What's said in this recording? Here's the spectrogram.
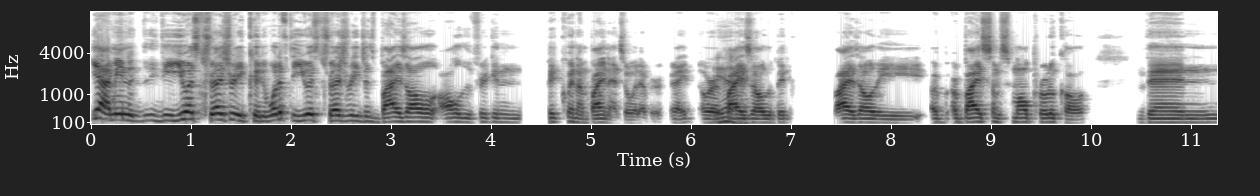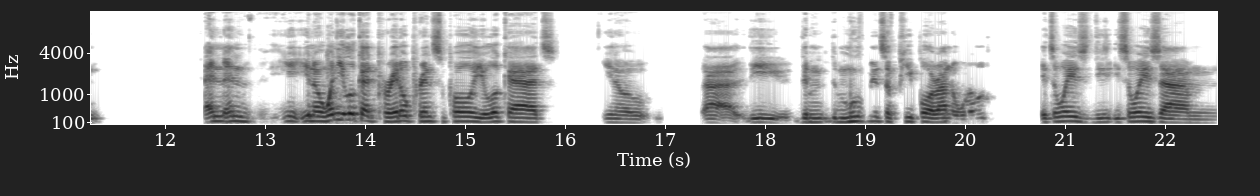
yeah i mean the, us treasury could what if the us treasury just buys all all the freaking Bitcoin on Binance or whatever, right? Or yeah. buys all the bit, buys all the, or, or buys some small protocol, then, and and you, you know when you look at Pareto principle, you look at, you know, uh, the the the movements of people around the world. It's always it's always um,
